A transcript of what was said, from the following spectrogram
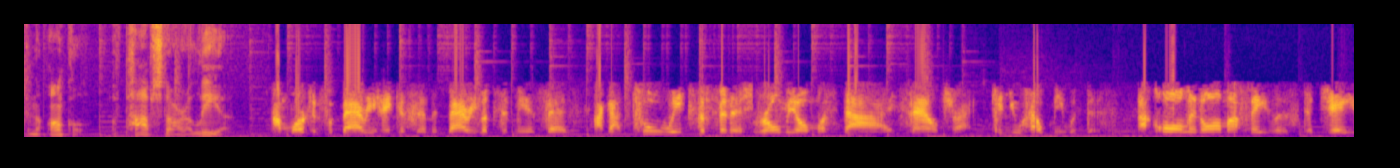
and the uncle of pop star Aaliyah. I'm working for Barry Hankerson, and Barry looks at me and says, I got two weeks to finish Romeo Must Die soundtrack. Can you help me with this? I call in all my favors to Jay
